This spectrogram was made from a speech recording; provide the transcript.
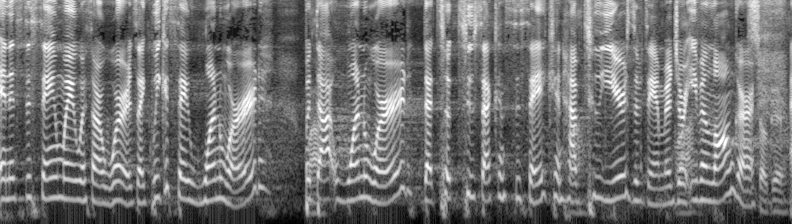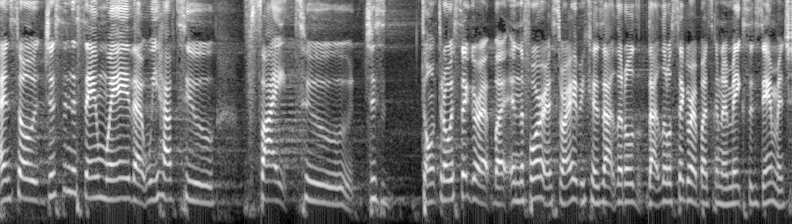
And it's the same way with our words. Like we could say one word, but wow. that one word that took two seconds to say can have wow. two years of damage wow. or even longer. So good. And so, just in the same way that we have to fight to just don't throw a cigarette butt in the forest, right? Because that little that little cigarette butt's gonna make such damage.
